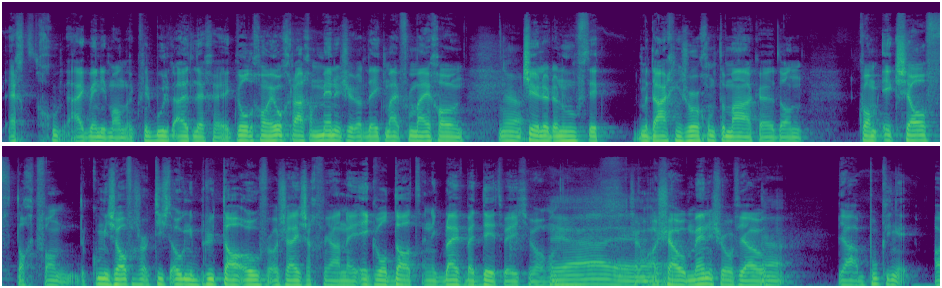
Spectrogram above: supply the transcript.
echt goed... Ja, ik weet niet, man. Ik vind het moeilijk uitleggen. Ik wilde gewoon heel graag een manager. Dat leek mij voor mij gewoon Ja. chiller. Dan hoefde ik me daar geen zorgen om te maken. Dan kwam ik zelf, dacht ik van... Dan kom je zelf als artiest ook niet brutaal over... als jij zegt van ja, nee, ik wil dat en ik blijf bij dit, weet je wel. Want, Ja, ja, ja. zeg maar, als jouw manager of jouw Ja. booking eh,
